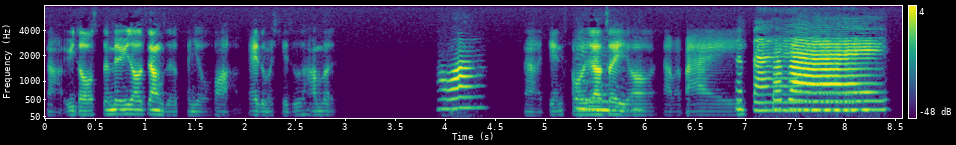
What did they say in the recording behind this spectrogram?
那遇到身边遇到这样子的朋友的话，该怎么协助他们？好啊，那今天差不多就到这里哦，大家拜拜。拜拜，拜拜。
